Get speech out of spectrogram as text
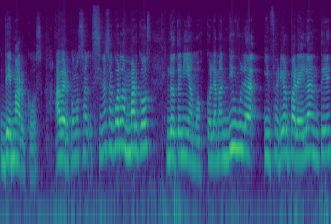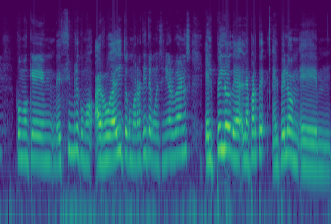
de Marcos. A ver, como si no se acuerdan, Marcos lo teníamos con la mandíbula inferior para adelante, como que mm, siempre como arrugadito, como ratita, como el señor Burns. El pelo de la parte, el pelo eh,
